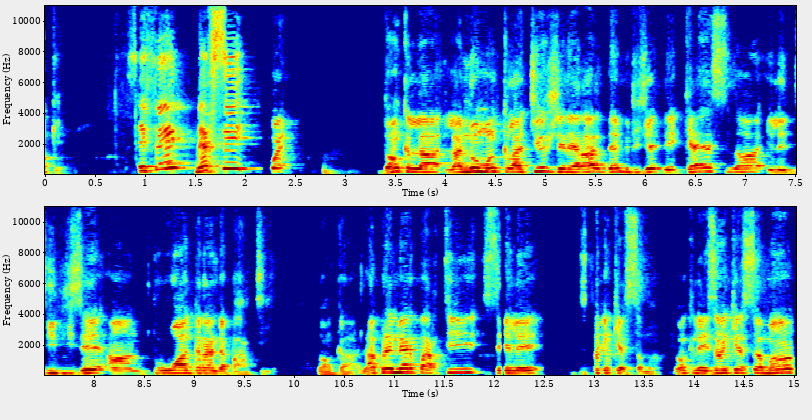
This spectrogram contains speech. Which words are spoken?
OK. C'est fait? Merci. Oui. Donc, la, la, nomenclature générale d'un budget des caisses, là, il est divisé en trois grandes parties. Donc, euh, la première partie, c'est les encaissements. Donc, les encaissements,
